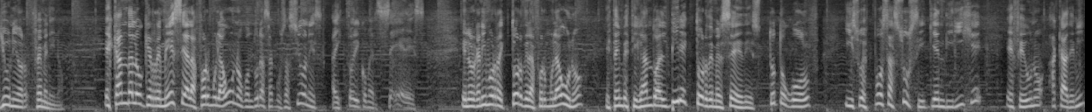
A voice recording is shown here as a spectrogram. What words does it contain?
Junior Femenino. Escándalo que remece a la Fórmula 1 con duras acusaciones a histórico Mercedes. El organismo rector de la Fórmula 1 está investigando al director de Mercedes, Toto Wolf, y su esposa Susie, quien dirige F1 Academy,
